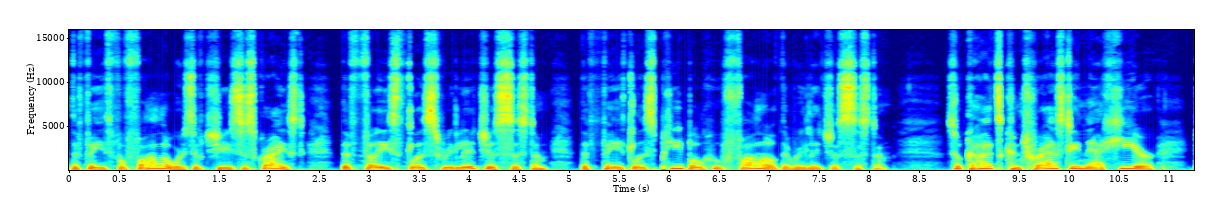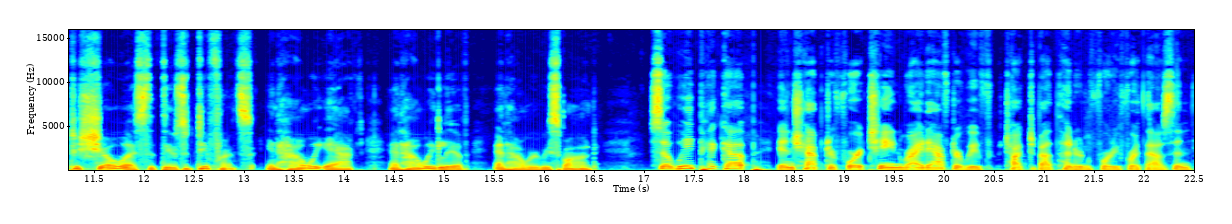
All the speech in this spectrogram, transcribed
the faithful followers of Jesus Christ, the faithless religious system, the faithless people who follow the religious system. So God's contrasting that here to show us that there's a difference in how we act and how we live and how we respond. So we pick up in chapter 14 right after we've talked about the 144,000,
